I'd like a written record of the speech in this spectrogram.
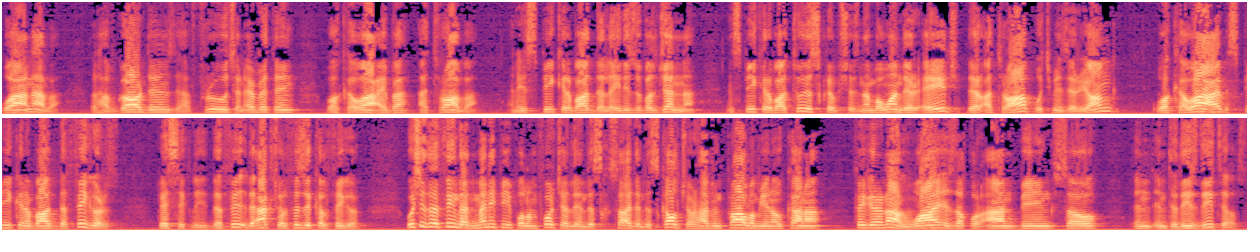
wa a'naba. They'll have gardens, they have fruits and everything. Wa kawa'iba atraba. And he's speaking about the ladies of Al-Jannah and speaking about two descriptions. Number one, their age, their atrab, which means they're young. Wa speaking about the figures, basically, the, the actual physical figure. Which is the thing that many people, unfortunately, in this society, in this culture, are having problem, you know, kind of figuring out. Why is the Quran being so in, into these details?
